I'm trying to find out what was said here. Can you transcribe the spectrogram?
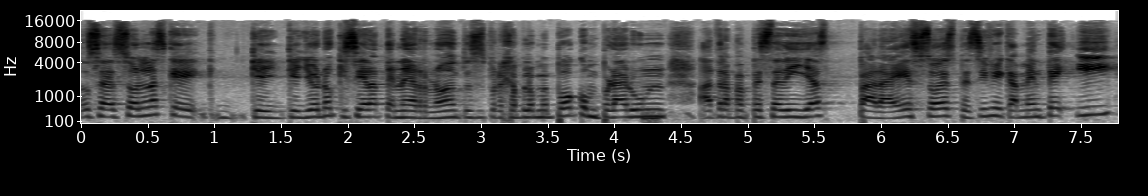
o sea, son las que, que, que yo no quisiera tener, ¿no? Entonces, por ejemplo, me puedo comprar un atrapapesadillas para eso específicamente y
